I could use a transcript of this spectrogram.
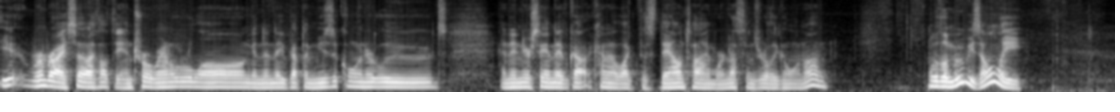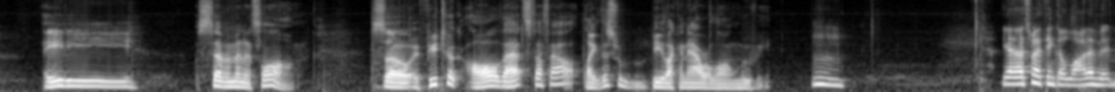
remember I said I thought the intro ran a little long, and then they've got the musical interludes, and then you're saying they've got kind of like this downtime where nothing's really going on. Well, the movie's only 87 minutes long. So if you took all that stuff out, like this would be like an hour long movie. Hmm. Yeah, that's why I think a lot of it,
